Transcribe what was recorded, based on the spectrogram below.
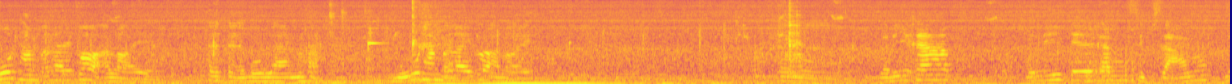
หมูทำอะไรก็อร่อยโบราณมากหมูทำอะไรก็อร่อยสวัสดีครับ วันนี้เจอกัน 13 เม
